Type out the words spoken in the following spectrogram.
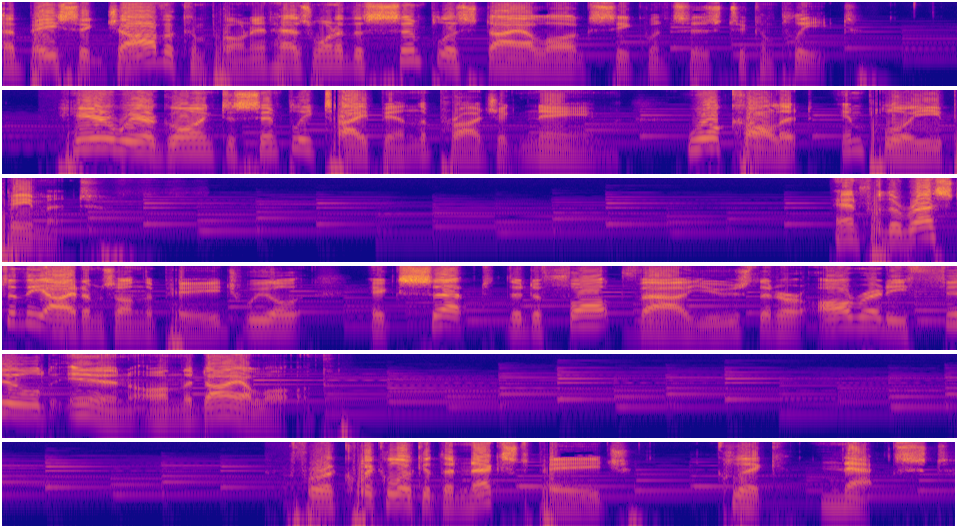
A basic Java component has one of the simplest dialog sequences to complete. Here we are going to simply type in the project name. We'll call it Employee Payment. And for the rest of the items on the page, we'll accept the default values that are already filled in on the dialog. For a quick look at the next page, click Next.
